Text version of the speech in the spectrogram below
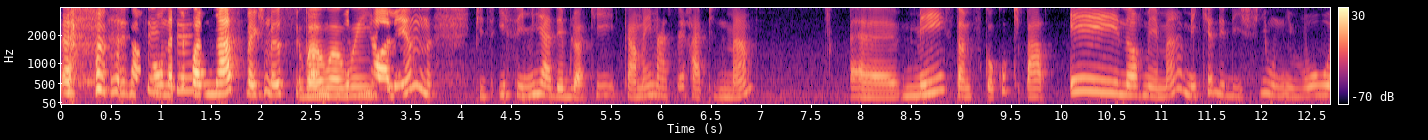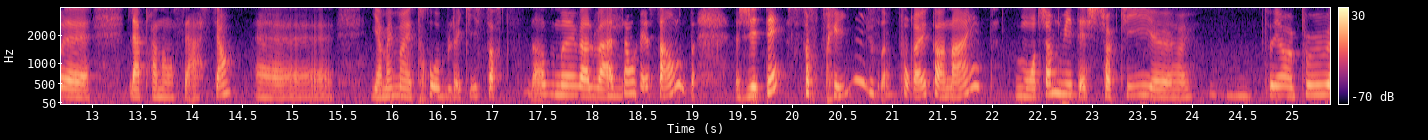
on n'avait pas de masque, fait que je me suis ouais, ouais, en ligne. Puis il s'est mis à débloquer quand même assez rapidement. Euh, mais c'est un petit coco qui parle énormément, mais qui a des défis au niveau euh, de la prononciation. Euh, il y a même un trouble qui est sorti dans une évaluation récente. J'étais surprise, pour être honnête. Mon chum, lui, était choqué, tu sais, un peu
